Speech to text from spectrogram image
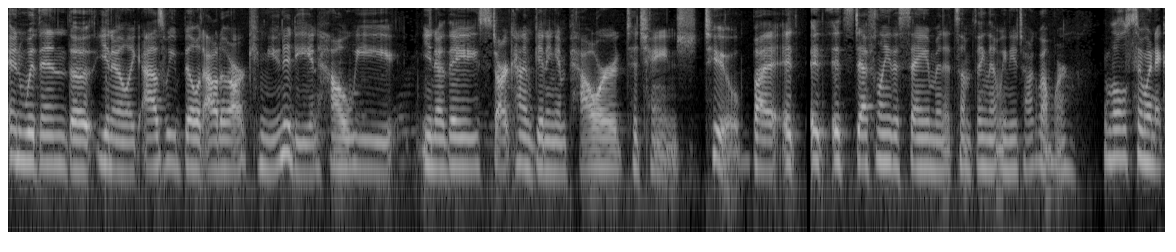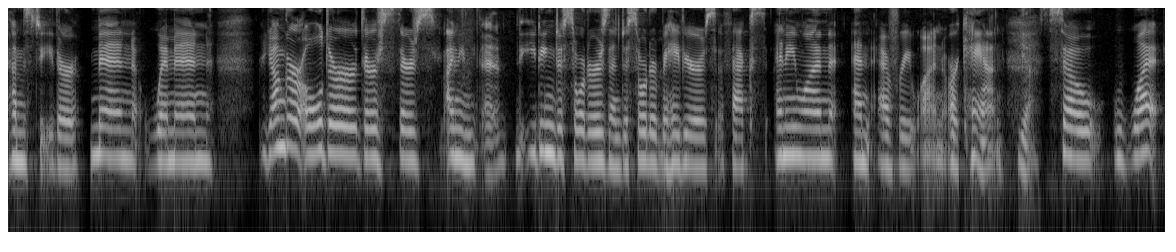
and within the you know like as we build out of our community and how we you know they start kind of getting empowered to change too. But it, it it's definitely the same and it's something that we need to talk about more. Well so when it comes to either men women younger older there's there's i mean uh, eating disorders and disordered behaviors affects anyone and everyone or can. Yes. So what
